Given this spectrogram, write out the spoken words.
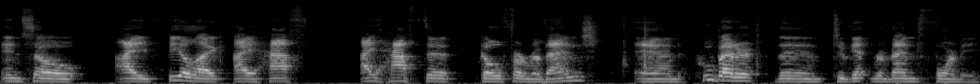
And so I feel like I have I have to go for revenge and who better than to get revenge for me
